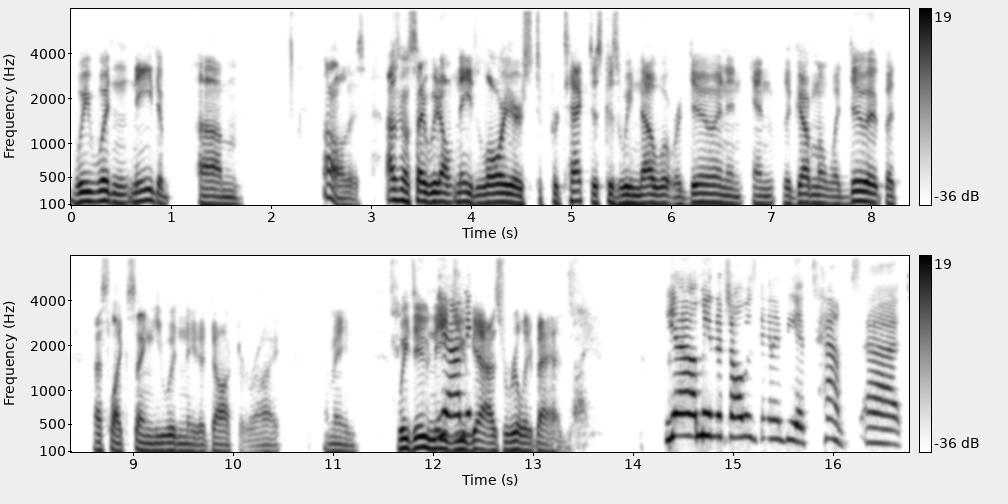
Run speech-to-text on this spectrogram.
we wouldn't need a. Um, I don't know this. I was going to say we don't need lawyers to protect us because we know what we're doing, and and the government would do it. But that's like saying you wouldn't need a doctor, right? I mean, we do need yeah, you mean, guys really badly. Yeah, I mean, there's always going to be attempts at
